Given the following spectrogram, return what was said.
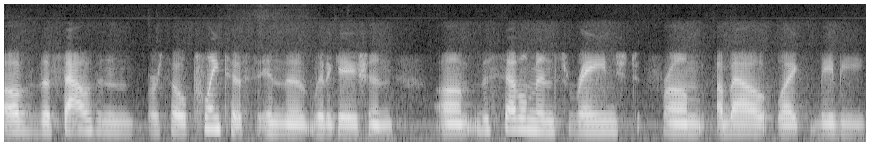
of the thousand or so plaintiffs in the litigation, um, the settlements ranged from about like maybe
